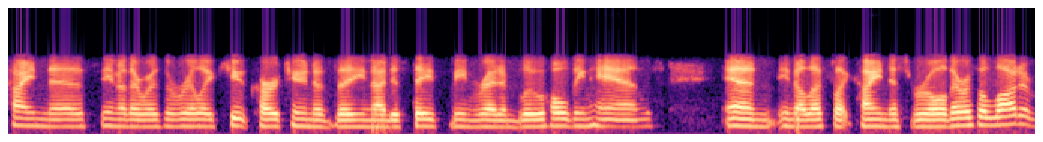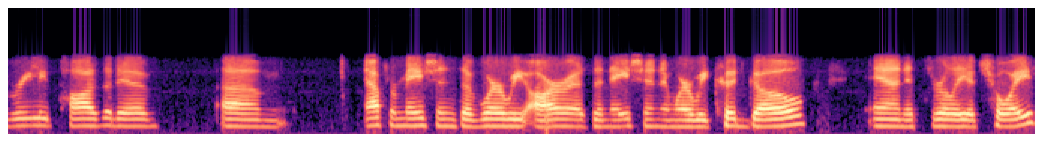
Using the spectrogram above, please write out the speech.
kindness, you know, there was a really cute cartoon of the United States being red and blue holding hands and you know let's let kindness rule. There was a lot of really positive um affirmations of where we are as a nation and where we could go and it's really a choice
